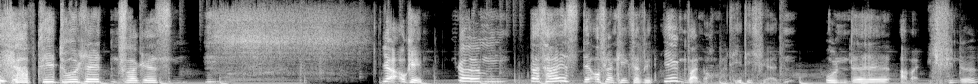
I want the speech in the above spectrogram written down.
Ich habe die Toiletten vergessen. Ja, okay. Ähm, das heißt, der Offline-Kekser wird irgendwann noch mal tätig werden. Und, äh, aber ich finde,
